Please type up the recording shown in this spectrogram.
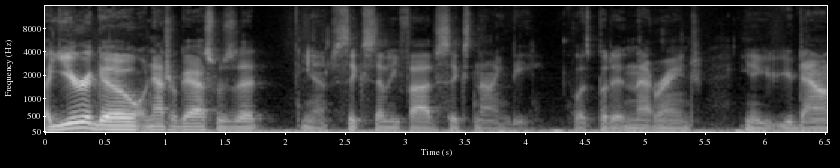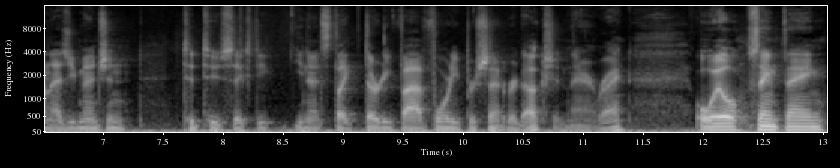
a year ago natural gas was at you know 675 690 let's put it in that range. You know you're down as you mentioned to 260 you know it's like 35 40% reduction there right? Oil same thing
